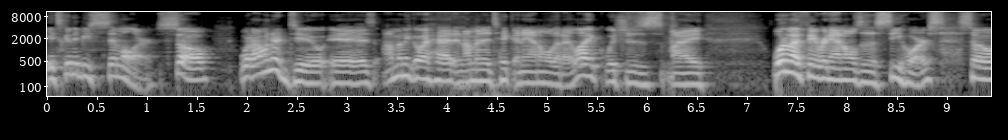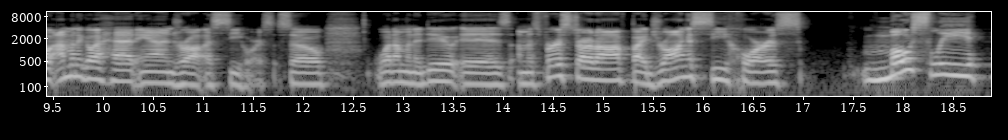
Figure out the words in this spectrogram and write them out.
It's gonna be similar. So what I'm gonna do is I'm gonna go ahead and I'm gonna take an animal that I like, which is my, one of my favorite animals is a seahorse. So I'm gonna go ahead and draw a seahorse. So what I'm gonna do is I'm gonna first start off by drawing a seahorse mostly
